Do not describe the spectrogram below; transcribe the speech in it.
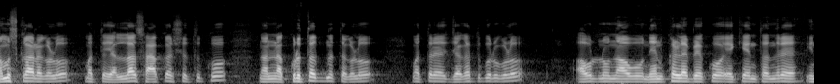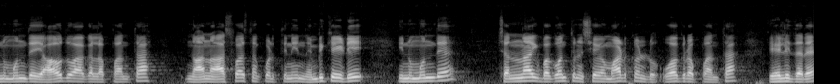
ನಮಸ್ಕಾರಗಳು, ಮತ್ತು ಎಲ್ಲ ಸಹಕರಿಸೋದಕ್ಕೂ ನನ್ನ ಕೃತಜ್ಞತೆಗಳು, ಮತ್ತು ಜಗದ್ಗುರುಗಳು, ಅವ್ರನ್ನು ನಾವು ನೆನ್ಕೊಳ್ಳೇಬೇಕು. ಏಕೆ ಅಂತಂದರೆ, ಇನ್ನು ಮುಂದೆ ಯಾವುದೂ ಆಗಲ್ಲಪ್ಪ ಅಂತ ನಾನು ಆಶ್ವಾಸನೆ ಕೊಡ್ತೀನಿ, ನಂಬಿಕೆ ಇಡಿ. ಇನ್ನು ಮುಂದೆ ಚೆನ್ನಾಗಿ ಭಗವಂತನ ಸೇವೆ ಮಾಡ್ಕೊಂಡು ಹೋಗ್ರಪ್ಪ ಅಂತ ಹೇಳಿದ್ದಾರೆ.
